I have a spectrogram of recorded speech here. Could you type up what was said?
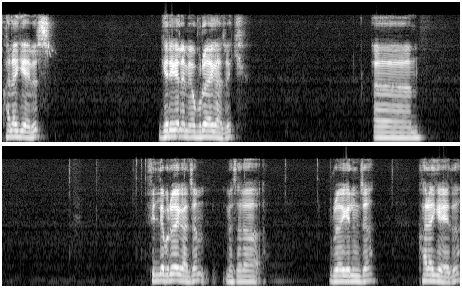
Kale G1. Geri gelemiyor. Buraya gelecek. Ee, fille buraya geleceğim. Mesela buraya gelince kale G7.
